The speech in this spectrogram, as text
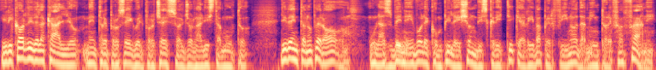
I ricordi della Caglio, mentre prosegue il processo al giornalista muto, diventano però una svenevole compilation di scritti che arriva perfino ad Amintore Fanfani,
